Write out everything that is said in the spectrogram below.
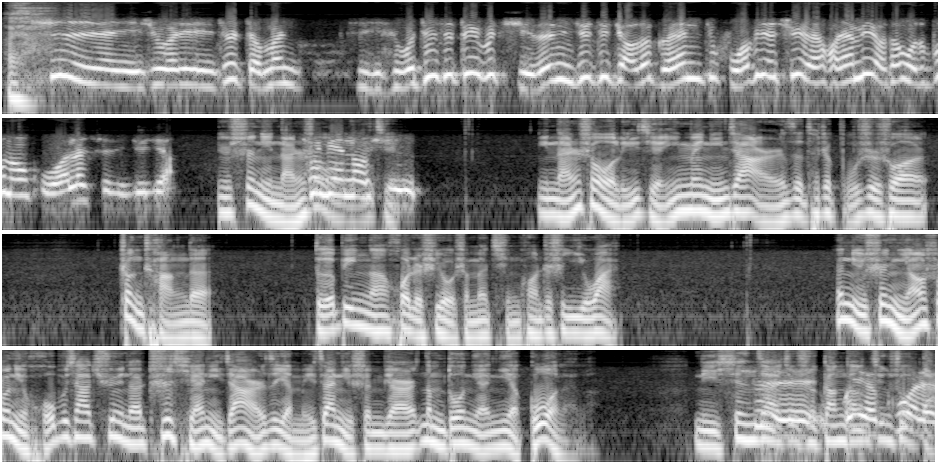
哎呀，是啊，你说的这怎么？我就是对不起他，你就就觉得个人就活不下去了，好像没有他我都不能活了似的，就像女士，你难受。你难受，我理解，因为您家儿子他这不是说正常的得病啊，或者是有什么情况，这是意外。那女士，你要说你活不下去呢？之前你家儿子也没在你身边，那么多年你也过来了，你现在就是刚刚经受打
